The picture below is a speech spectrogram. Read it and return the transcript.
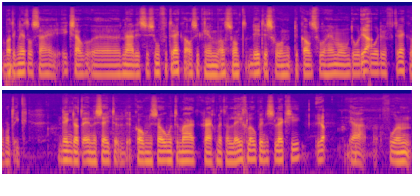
wat ik net al zei, ik zou eh, na dit seizoen vertrekken als ik hem was. Want dit is gewoon de kans voor hem om door de Ja. te vertrekken. Want ik denk dat de NEC te- de komende zomer te maken krijgt met een leegloop in de selectie. Ja. Ja, voor een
